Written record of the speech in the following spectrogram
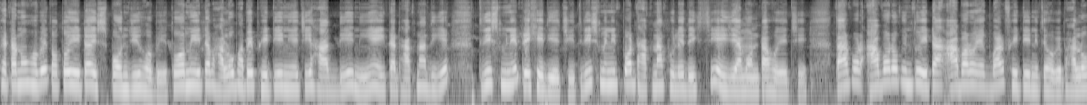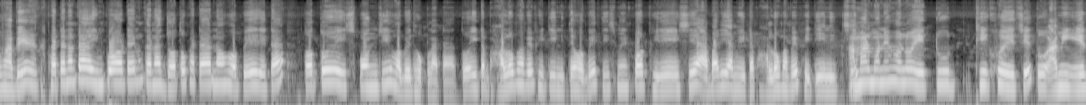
ফেটানো হবে, ততই এটা স্পঞ্জি হবে। তো আমি এটা ভালোভাবে ফেটিয়ে নিয়েছি, হাত দিয়ে নিয়ে এটা ঢাকনা দিয়ে 30 মিনিট রেখে দিয়েছি। 30 মিনিট পর ঢাকনা খুলে দেখছি এই যে এমনটা হয়েছে। তারপর আবারও কিন্তু এটা আবারও একবার ফেটিয়ে নিতে হবে ভালোভাবে। ফেটানোটা ইম্পর্টেন্ট কেন যত ফেটানো হবে, এটা তত স্পঞ্জি হবে ধোকলাটা। তো এটা ভালোভাবে ফেটিয়ে নিতে হবে। 30 মিনিট পর ফিরে এসে আবারই আমি এটা ভালোভাবে ফেটিয়ে নিচ্ছি। আমার মনে হলো একটু ঠিক হয়েছে, তো আমি এর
